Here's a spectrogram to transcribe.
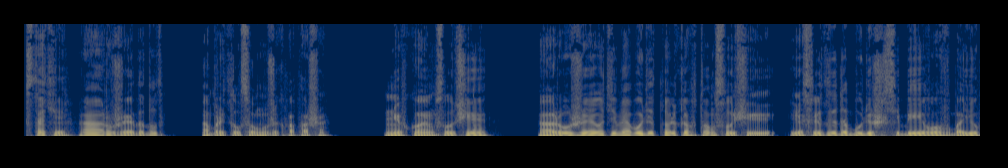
Кстати, а оружие дадут? Обратился он уже к папаше. Ни в коем случае. Оружие у тебя будет только в том случае, если ты добудешь себе его в бою.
